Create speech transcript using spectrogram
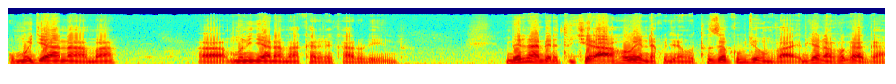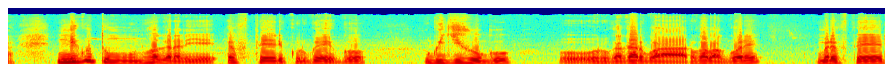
umujyanama ah, muri njyanama y'akarere ka rulindo. Mbere na mbere tukiri aho wenda kugira ngo tuze kubyumva ibyo navugaga ni gute umuntu uhagarariye fpr ku rwego rw'igihugu urugaga rwa- rw'abagore muri fpr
